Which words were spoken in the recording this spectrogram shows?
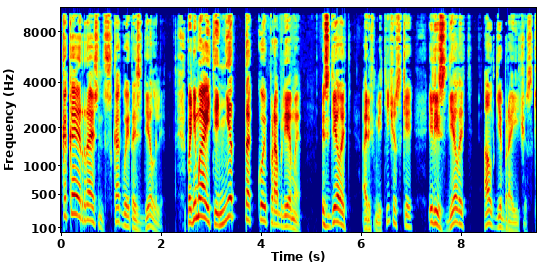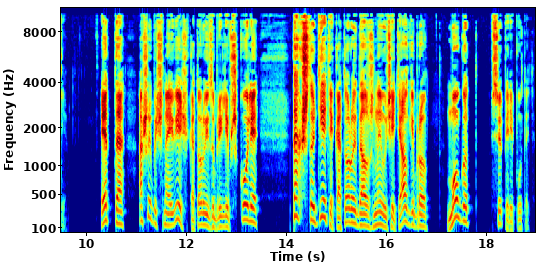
Какая разница, как вы это сделали? Понимаете, нет такой проблемы сделать арифметически или сделать алгебраически. Это ошибочная вещь, которую изобрели в школе, так что дети, которые должны учить алгебру, могут все перепутать.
